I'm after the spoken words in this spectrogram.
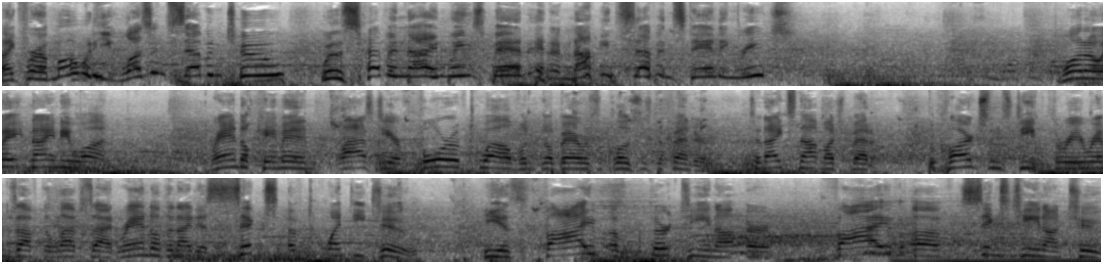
Like for a moment he wasn't 7'2 with a 7'9 wingspan and a 9'7 standing reach? 108.91. Randle came in last year 4 of 12 when Gobert was the closest defender. Tonight's not much better. The Clarkson's deep three rims off the left side. Randle tonight is 6 of 22. He is 5 of 13 on, or 5 of 16 on twos.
